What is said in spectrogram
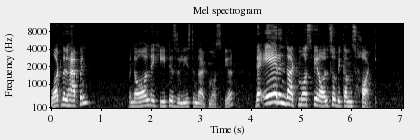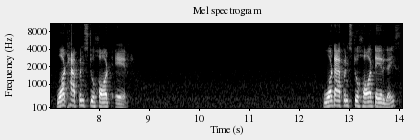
what will happen? When the, all the heat is released in the atmosphere, the air in the atmosphere also becomes hot. What happens to hot air? What happens to hot air, guys?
